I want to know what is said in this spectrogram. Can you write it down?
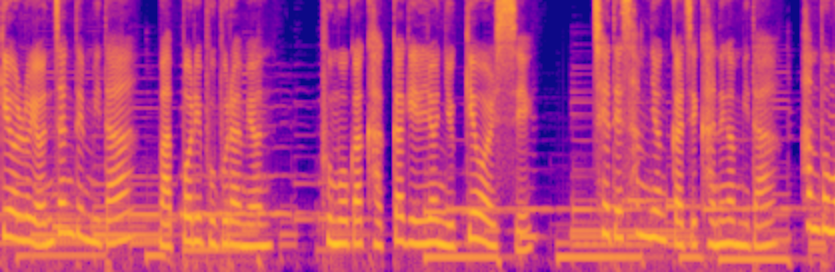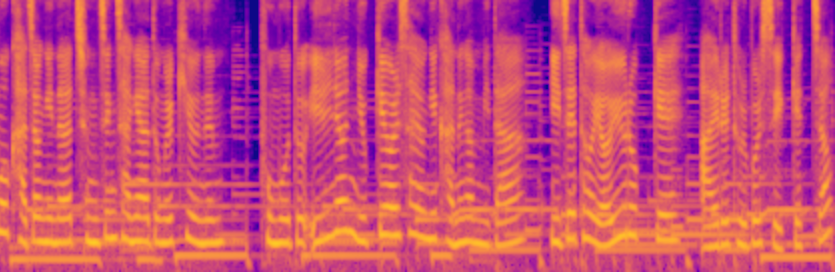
6개월로 연장됩니다. 맞벌이 부부라면 부모가 각각 1년 6개월씩 최대 3년까지 가능합니다. 한부모 가정이나 중증장애 아동을 키우는 부모도 1년 6개월 사용이 가능합니다. 이제 더 여유롭게 아이를 돌볼 수 있겠죠?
